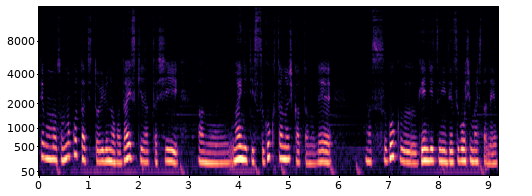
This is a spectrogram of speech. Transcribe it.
でももうその子たちといるのが大好きだったしあの毎日すごく楽しかったので、まあ、すごく現実に絶望しましたね。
